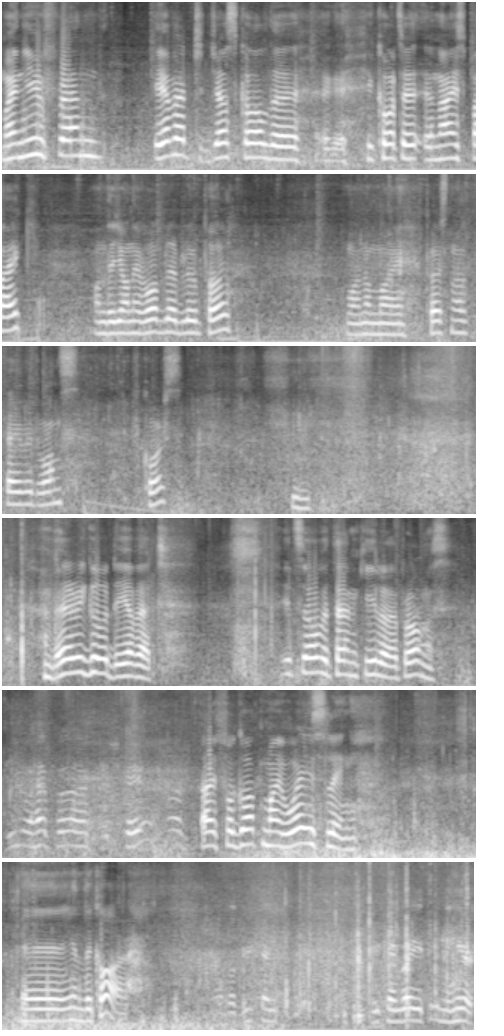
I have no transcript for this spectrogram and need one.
My new friend Evert just called. A, he caught a, a nice pike on the Jonny Vobbler Blue Pearl. One of my personal favorite ones, of course. Hmm. Very good, Evert. It's over 10 kilo, I promise. Do you have uh, a scale? I forgot my waistling uh, in the car. But we can we can weigh it in here.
